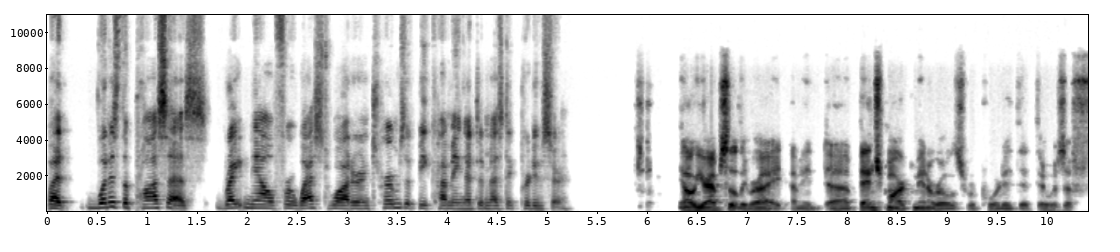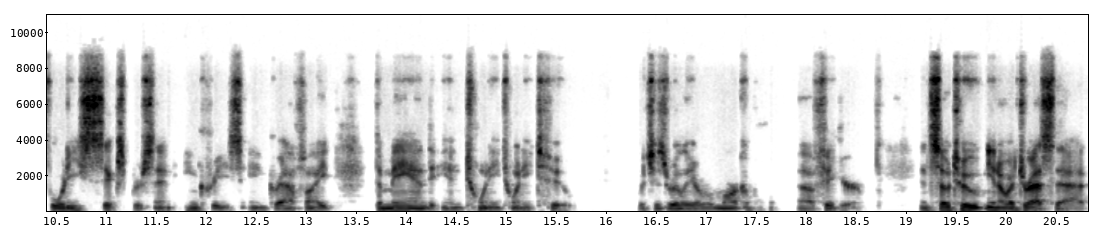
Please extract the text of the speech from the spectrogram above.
But what is the process right now for Westwater in terms of becoming a domestic producer? Oh, you're absolutely right. I mean, uh, Benchmark Minerals reported that there was a 46% increase in graphite demand in 2022, which is really a remarkable uh, figure. And so, to you know address that,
